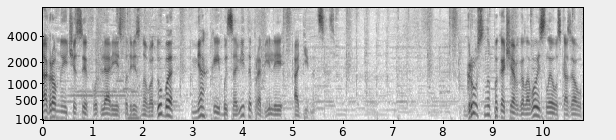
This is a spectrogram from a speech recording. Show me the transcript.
Огромные часы в футляре из подрезного дуба мягко и басовито пробили одиннадцать. Грустно покачав головой, Слеу сказал,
